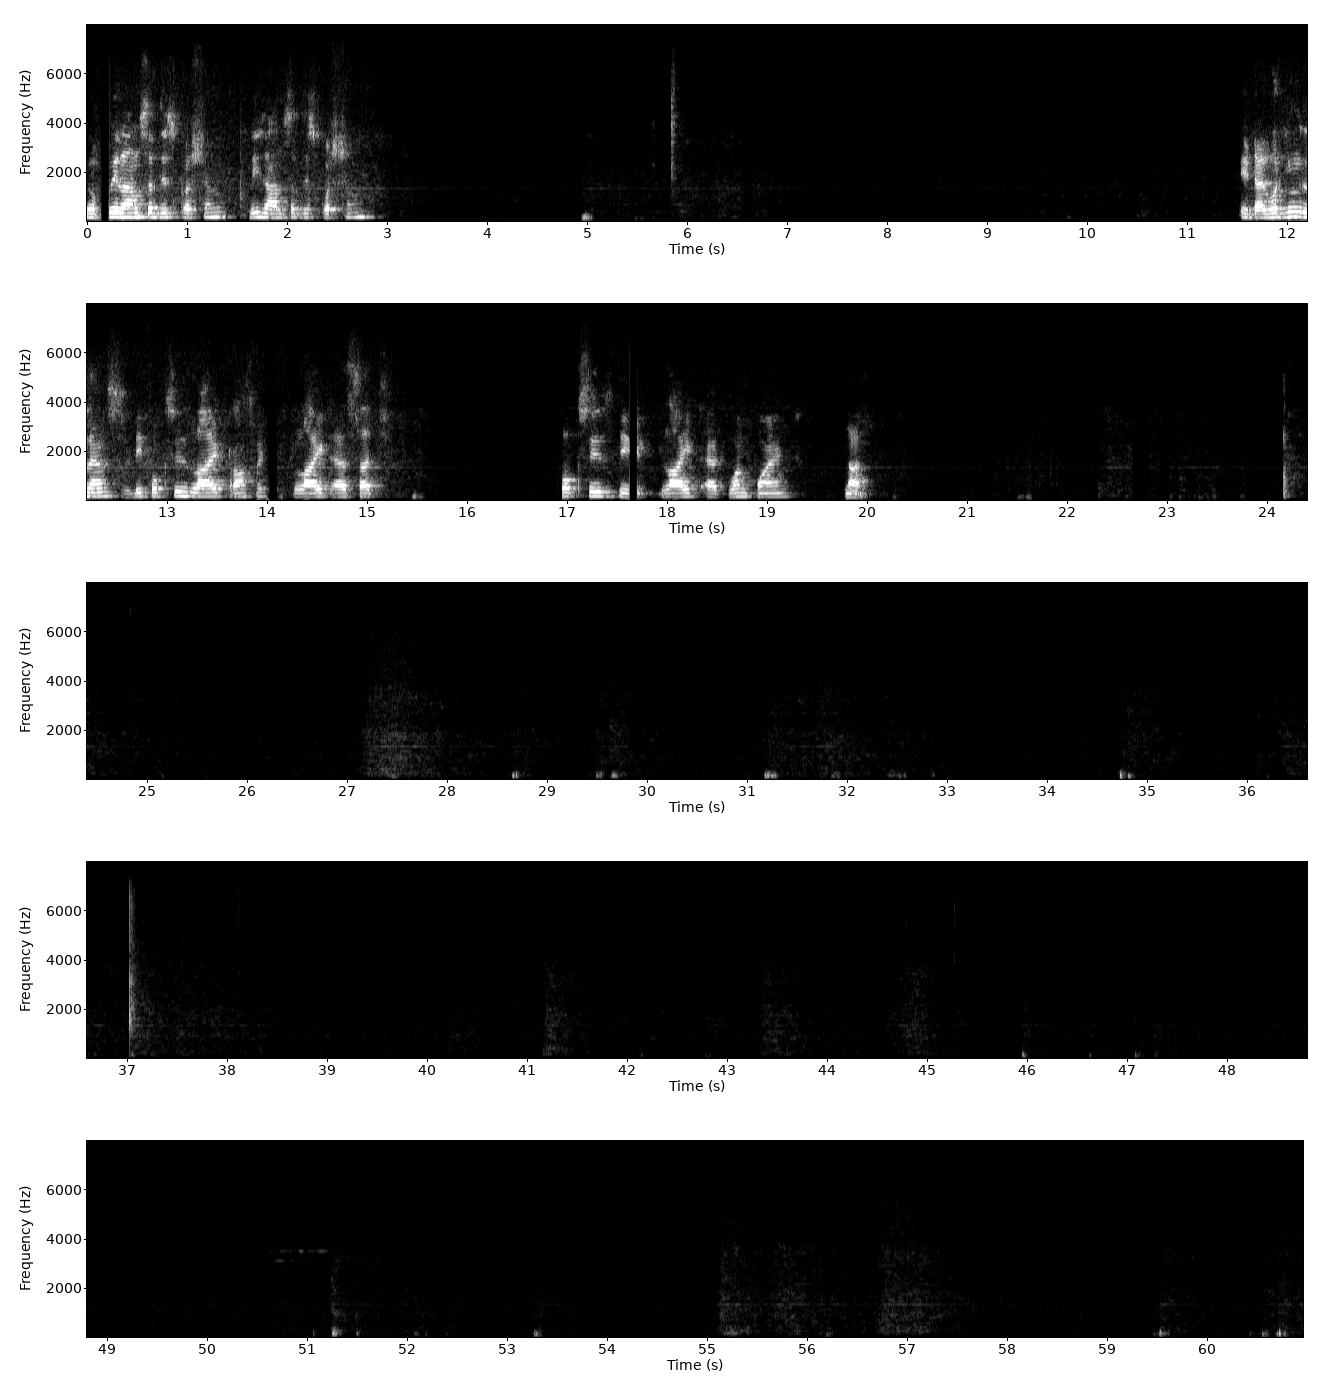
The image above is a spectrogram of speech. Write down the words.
So who will answer this question? Please answer this question. A diverging lens defocuses light, transmits light as such, focuses the light at one point, none.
